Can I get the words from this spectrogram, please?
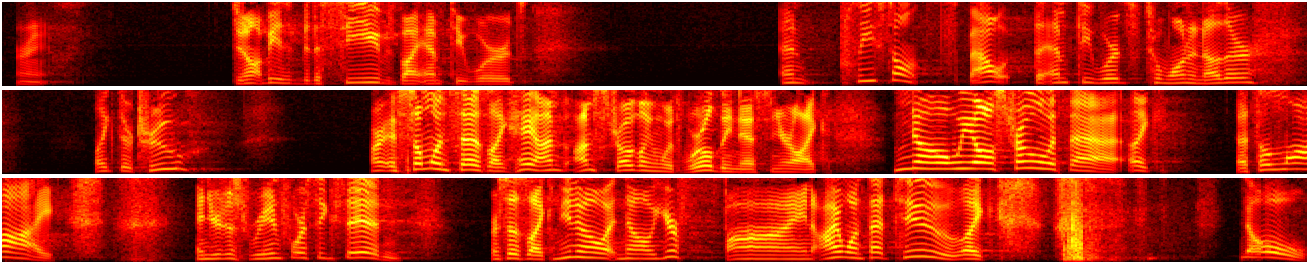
All right. Do not be deceived by empty words. And please don't spout the empty words to one another like they're true. All right, if someone says, like, hey, I'm, I'm struggling with worldliness, and you're like, no, we all struggle with that, like, that's a lie. And you're just reinforcing sin. Or says, like, you know what? No, you're fine. I want that too. Like, no.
